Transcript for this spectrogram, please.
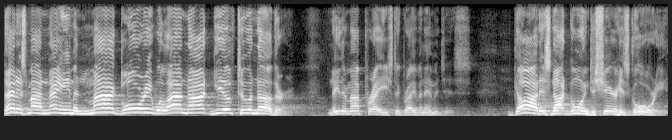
that is my name, and my glory will I not give to another, neither my praise to graven images. God is not going to share His glory.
